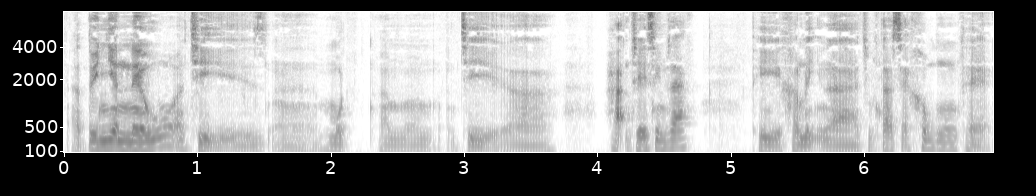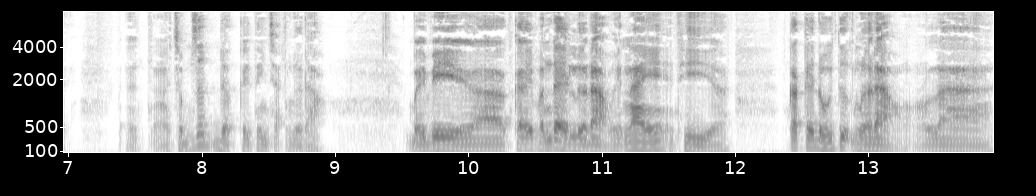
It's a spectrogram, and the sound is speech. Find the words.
À, tuy nhiên nếu chỉ một chỉ hạn chế sim giác thì khẳng định là chúng ta sẽ không thể Ờ, chấm dứt được cái tình trạng lừa đảo bởi vì ờ, cái vấn đề lừa đảo hiện nay ấy, thì ờ, các cái đối tượng lừa đảo là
